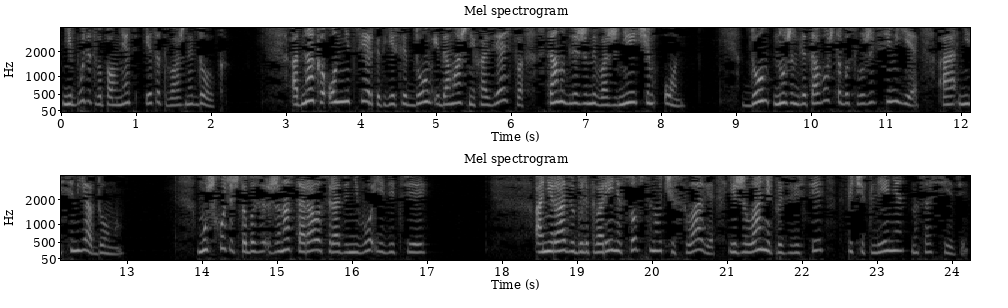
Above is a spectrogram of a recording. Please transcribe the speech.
не будет выполнять этот важный долг. Однако он не терпит, если дом и домашнее хозяйство станут для жены важнее, чем он. Дом нужен для того, чтобы служить семье, а не семья дома. Муж хочет, чтобы жена старалась ради него и детей, а не ради удовлетворения собственного тщеславия и желания произвести впечатление на соседей.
